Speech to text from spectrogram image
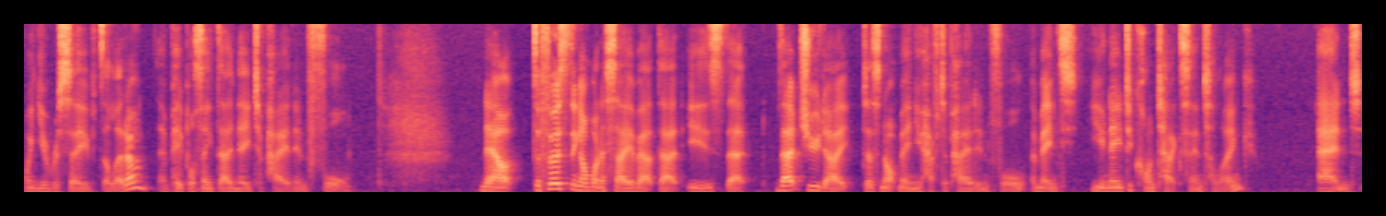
when you receive the letter, and people think they need to pay it in full. Now, the first thing I want to say about that is that that due date does not mean you have to pay it in full. It means you need to contact Centrelink and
